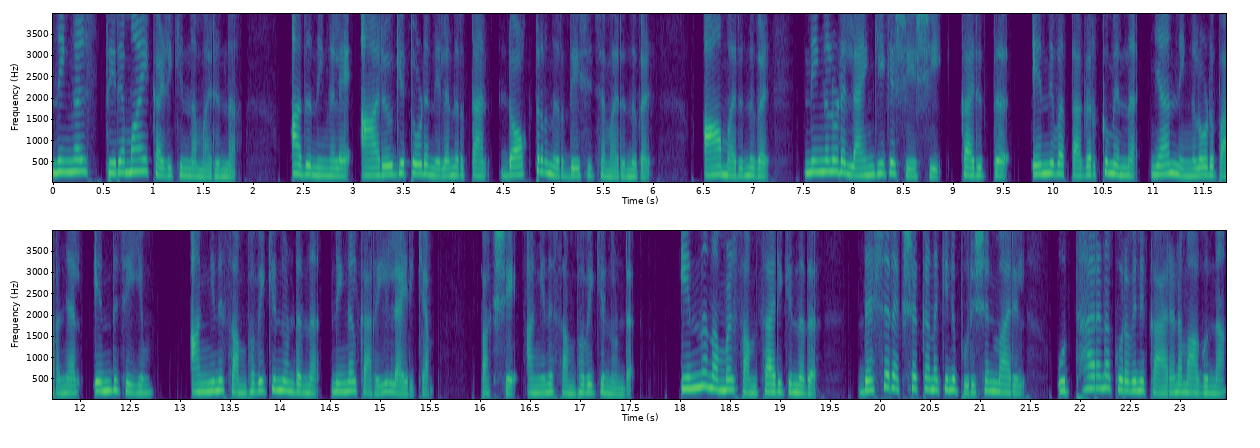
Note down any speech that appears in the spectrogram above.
നിങ്ങൾ സ്ഥിരമായി കഴിക്കുന്ന മരുന്ന്. അത് നിങ്ങളെ ആരോഗ്യത്തോടെ നിലനിർത്താൻ ഡോക്ടർ നിർദ്ദേശിച്ച മരുന്നുകൾ. ആ മരുന്നുകൾ നിങ്ങളുടെ ലൈംഗിക ശേഷി കരുത്ത് എന്നിവ തകർക്കുമെന്ന് ഞാൻ നിങ്ങളോട് പറഞ്ഞാൽ എന്തു ചെയ്യും? അങ്ങനെ സംഭവിക്കുന്നുണ്ടെന്ന് നിങ്ങൾക്കറിയില്ലായിരിക്കാം. പക്ഷേ അങ്ങനെ സംഭവിക്കുന്നുണ്ട്. ഇന്ന് നമ്മൾ സംസാരിക്കുന്നത് ദശലക്ഷക്കണക്കിന് പുരുഷന്മാരിൽ ഉദ്ധാരണക്കുറവിന് കാരണമാകുന്ന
